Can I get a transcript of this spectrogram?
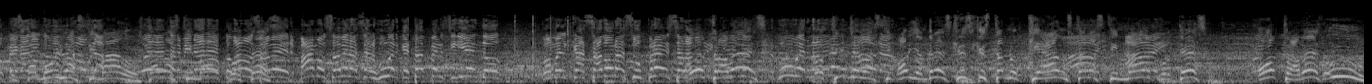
Oye, pegadito está muy lastimado. Está Puede terminar esto. Vamos a ver, vamos a ver hacia el Huber que están persiguiendo como el cazador a su presa. La Otra vez. Huber, la Lo derecha tiene ahora. lasti- Oye, Andrés, ¿crees que está noqueado? Está Ay, lastimado ay. Cortés. Otra vez. Uh,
